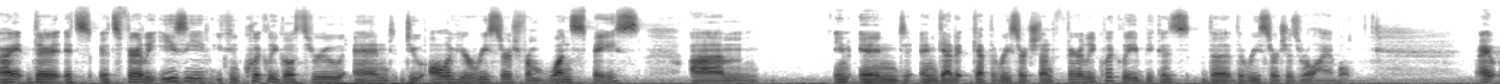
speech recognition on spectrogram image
all right, there, it's it's fairly easy. You can quickly go through and do all of your research from one space, um, in, and and get it, get the research done fairly quickly because the the research is reliable. All right,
